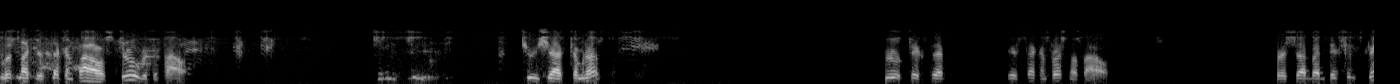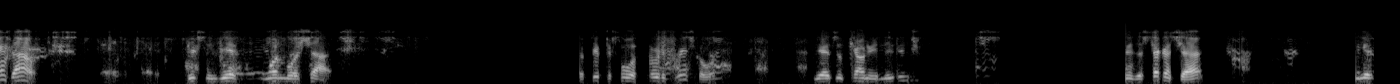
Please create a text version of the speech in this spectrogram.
looks like the second foul. Stewart with the foul. Two shots coming up. Stewart picks up his second personal foul. First shot by Dixon spins out. Dixon gets one more shot. The 54-33 score. Yazoo County leading. And the second shot. And it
